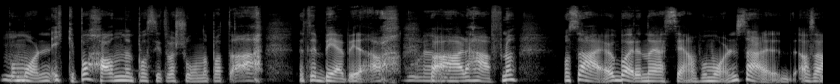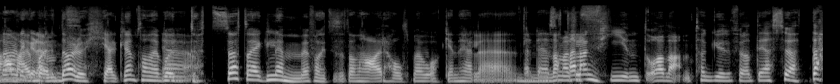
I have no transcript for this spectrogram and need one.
på morgenen. Ikke på han, men på situasjonen og på at ah, dette baby, ah, hva er det her for noe? Og så er jeg jo bare, når jeg ser ham på morgenen, så er altså, Da er han det er bare. Da er det jo helt glemt. Han er bare Ja, ja. dødssøt, og jeg glemmer faktisk at han har holdt meg våken hele Det er det som er så fint òg, da. Takk Gud for at de er søte.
